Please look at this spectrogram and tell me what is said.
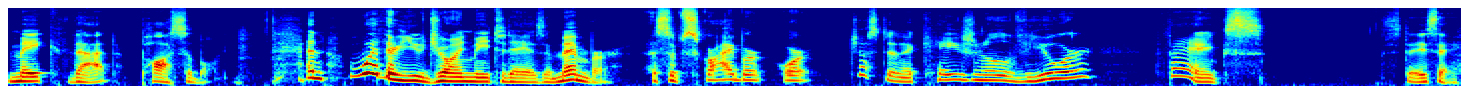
make that possible. And whether you join me today as a member, a subscriber, or just an occasional viewer, thanks. Stay safe.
